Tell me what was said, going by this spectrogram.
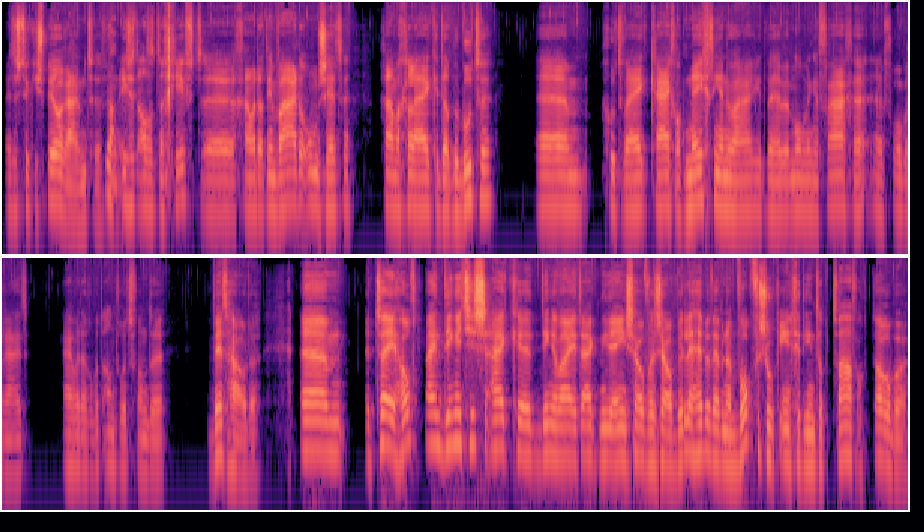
met een stukje speelruimte? Van, ja. Is het altijd een gift? Uh, gaan we dat in waarde omzetten? Gaan we gelijk dat beboeten? Um, goed, wij krijgen op 19 januari, we hebben mondelinge vragen uh, voorbereid, krijgen we daarop het antwoord van de wethouder. Um, twee hoofdpijndingetjes, eigenlijk uh, dingen waar je het eigenlijk niet eens over zou willen hebben. We hebben een WOP-verzoek ingediend op 12 oktober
